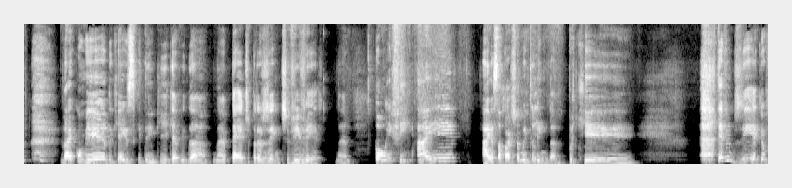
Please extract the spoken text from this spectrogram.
vai com medo, que é isso que tem que, que a vida né, pede pra gente, viver, né? Bom, enfim, aí Aí essa parte é muito linda, porque teve um dia que eu,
